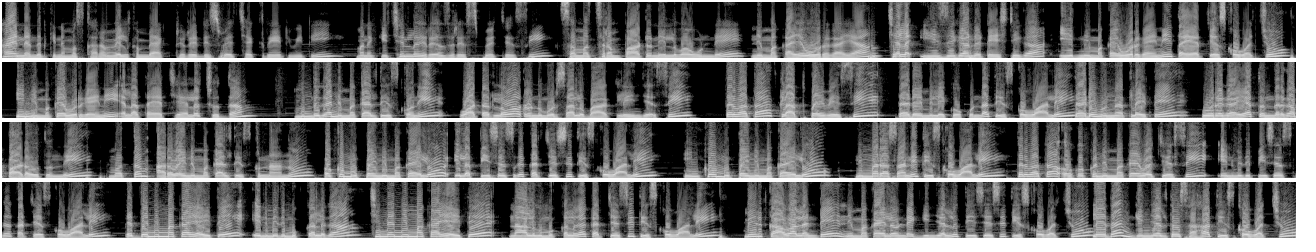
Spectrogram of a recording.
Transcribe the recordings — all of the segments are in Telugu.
హాయ్ అండి అందరికీ నమస్కారం. వెల్కమ్ బ్యాక్ టు రెడ్డి స్వేచ్ఛ క్రియేటివిటీ మన కిచెన్లో ఈరోజు రెసిపీ వచ్చేసి సంవత్సరం పాటు నిల్వ ఉండే నిమ్మకాయ ఊరగాయ. చాలా ఈజీగా అండ్ టేస్టీగా ఈ నిమ్మకాయ ఊరగాయని తయారు చేసుకోవచ్చు. ఈ నిమ్మకాయ ఊరగాయని ఎలా తయారు చేయాలో చూద్దాం. ముందుగా నిమ్మకాయలు తీసుకొని వాటర్లో రెండు మూడు సార్లు బాగా క్లీన్ చేసి తర్వాత క్లాత్ పై వేసి తడేమి లేకోకుండా తీసుకోవాలి. తడి ఉన్నట్లయితే ఊరగాయ తొందరగా పాడవుతుంది. మొత్తం అరవై నిమ్మకాయలు తీసుకున్నాను. ఒక ముప్పై నిమ్మకాయలు ఇలా పీసెస్గా కట్ చేసి తీసుకోవాలి. ఇంకో ముప్పై నిమ్మకాయలు నిమ్మరసాన్ని తీసుకోవాలి. తర్వాత ఒక్కొక్క నిమ్మకాయ వచ్చేసి ఎనిమిది పీసెస్గా కట్ చేసుకోవాలి. పెద్ద నిమ్మకాయ అయితే ఎనిమిది ముక్కలుగా చిన్న నిమ్మకాయ అయితే నాలుగు ముక్కలుగా కట్ చేసి తీసుకోవాలి. మీరు కావాలంటే నిమ్మకాయలో ఉండే గింజలను తీసేసి తీసుకోవచ్చు లేదా గింజలతో సహా తీసుకోవచ్చు.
